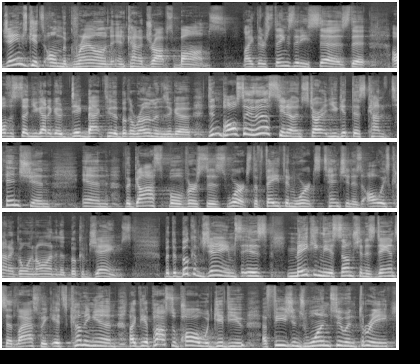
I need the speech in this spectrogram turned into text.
James gets on the ground and kind of drops bombs. Like there's things that he says that all of a sudden you got to go dig back through the book of Romans and go, didn't Paul say this? You know, and start, you get this kind of tension in the gospel versus works. The faith and works tension is always kind of going on in the book of James. But the book of James is making the assumption, as Dan said last week, it's coming in like the Apostle Paul would give you Ephesians 1, 2, and 3,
